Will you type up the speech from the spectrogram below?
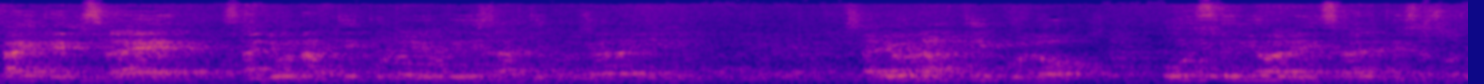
¿Saben que en Israel salió un artículo? Yo vi ese artículo, yo era niño. Salió un artículo, un señor en Israel que se sos-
